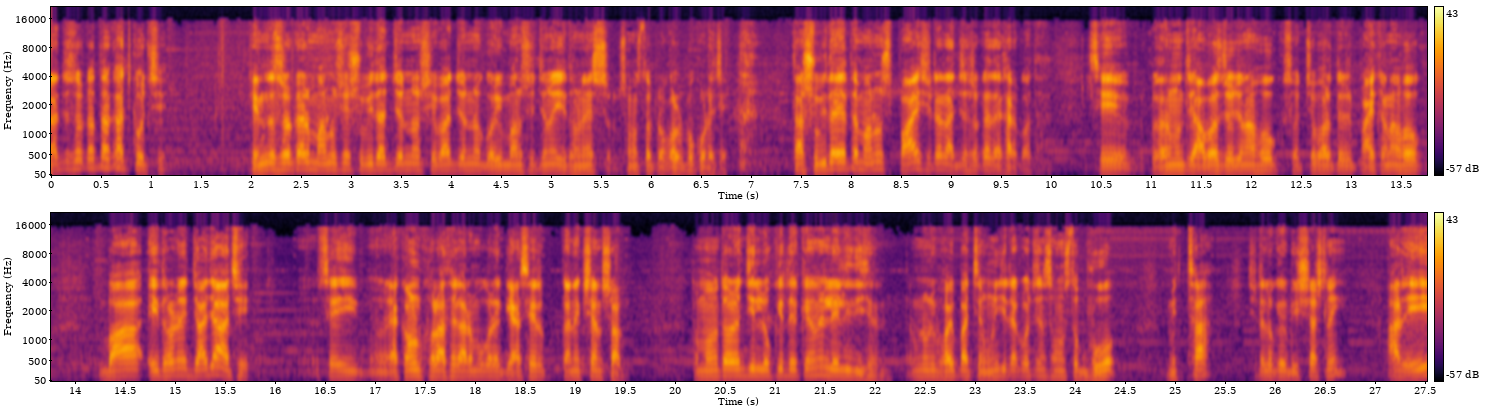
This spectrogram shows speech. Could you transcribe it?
রাজ্য সরকার তার কাজ করছে। কেন্দ্র সরকার মানুষের সুবিধার জন্য, সেবার জন্য, গরিব মানুষের জন্য এই ধরনের সমস্ত প্রকল্প করেছে। তার সুবিধা যাতে মানুষ পায়, সেটা রাজ্য সরকার দেখার কথা। সে প্রধানমন্ত্রী আবাস যোজনা হোক, স্বচ্ছ ভারতের পায়খানা হোক, বা এই ধরনের যা যা আছে, সেই অ্যাকাউন্ট খোলা থেকে আরম্ভ করে গ্যাসের কানেকশান সব। তো মমতা ব্যানার্জির লোকেদেরকে এখানে লেলি দিয়েছিলেন। তার মানে উনি ভয় পাচ্ছেন। উনি যেটা করছেন সমস্ত ভুয়ো মিথ্যা সেটা লোকের বিশ্বাস নেই। আর এই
